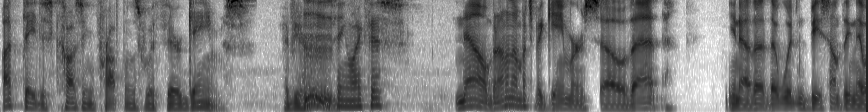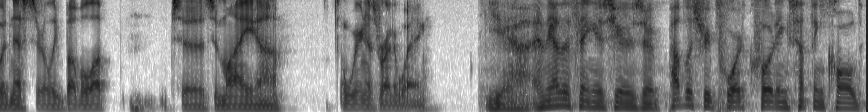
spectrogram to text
update is causing problems with their games. Have you heard hmm. anything like this? No, but I'm not much of a gamer, so that you know that that wouldn't be something that would necessarily bubble up to to my uh, awareness right away. Yeah, and the other thing is here's a published report quoting something called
